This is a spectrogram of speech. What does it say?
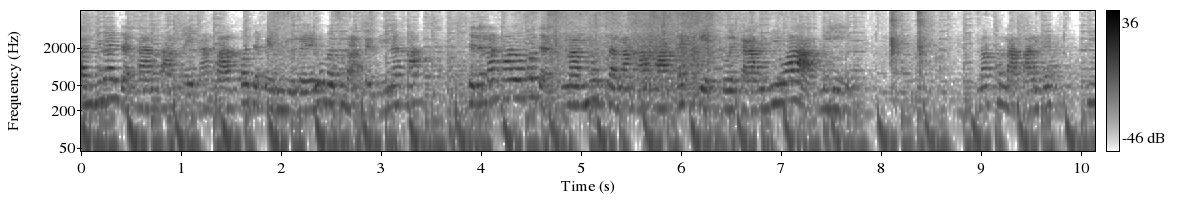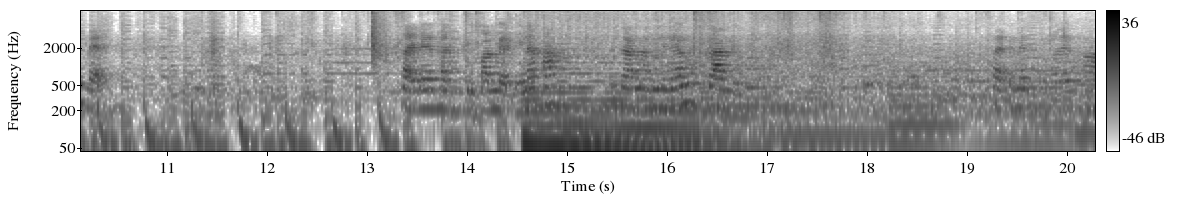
ันทร์ที่ได้จากการตากเลยนะคะ ก็จะเป็นอยู่ในรูปลักษณะแบบนี้นะคะ เสร็จแล้วนะคะเราก็จะนำลูกจันทร์นะคะมาแพ็กเกจโดยการที่ว่ามีลักษณะการแพ็กที่แบบ ใส่ในบรรจุภัณฑ์แบบนี้นะคะในการนำเนื้อลูกจันทร์ใส่ไปในถุงเลยค่ะ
